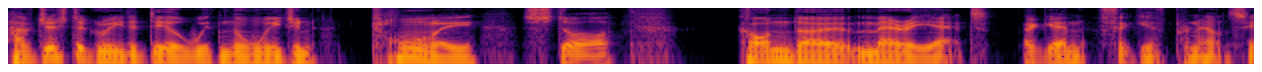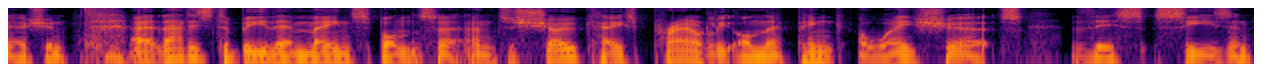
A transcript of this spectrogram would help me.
have just agreed a deal with Norwegian toy store Kondomeriet. Again, forgive pronunciation. Uh, that is to be their main sponsor and to showcase proudly on their pink away shirts this season.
